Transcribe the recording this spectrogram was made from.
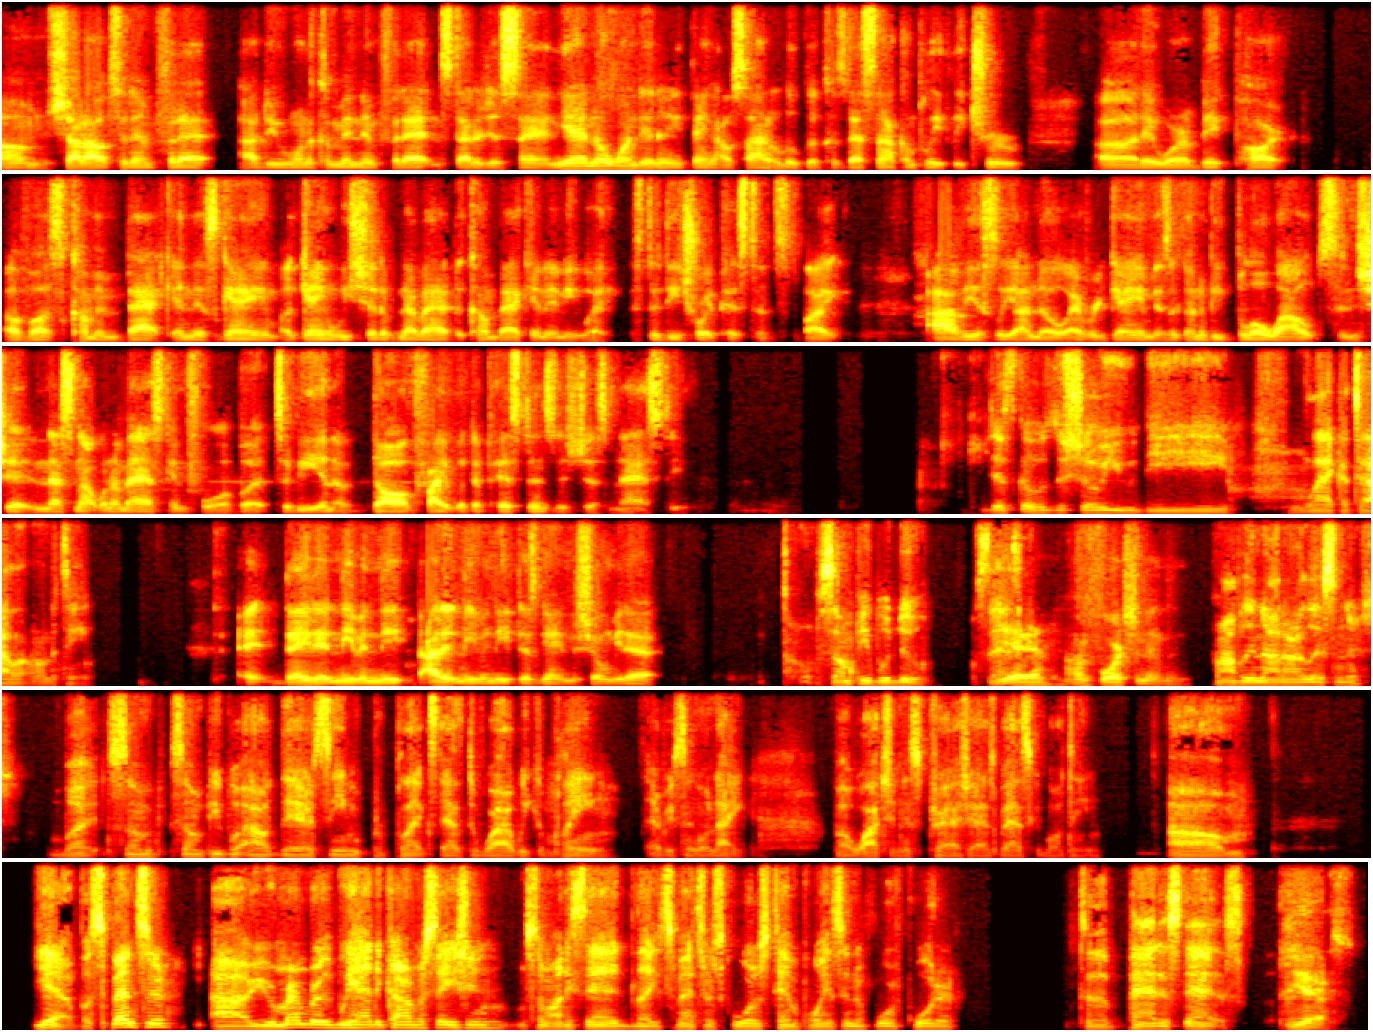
um, shout out to them for that. I do want to commend them for that instead of just saying, yeah, no one did anything outside of Luka, because that's not completely true. Uh, they were a big part of us coming back in this game, a game we should have never had to come back in anyway. It's the Detroit Pistons. Like, obviously, I know every game isn't going to be blowouts and shit, and that's not what I'm asking for. But to be in a dog fight with the Pistons is just nasty. Just goes to show you the lack of talent on the team. It- they didn't even need, I didn't even need this game to show me that. Some people do. sadly. Yeah, unfortunately. Probably not our listeners, but some some people out there seem perplexed as to why we complain every single night about watching this trash ass basketball team. Um yeah, but Spencer, uh, you remember we had the conversation. Somebody said like Spencer scores 10 points in the fourth quarter to pad his stats. Yes.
